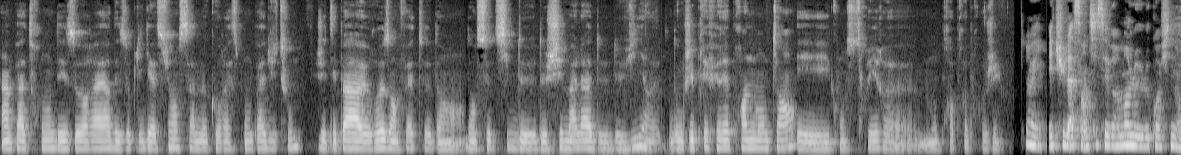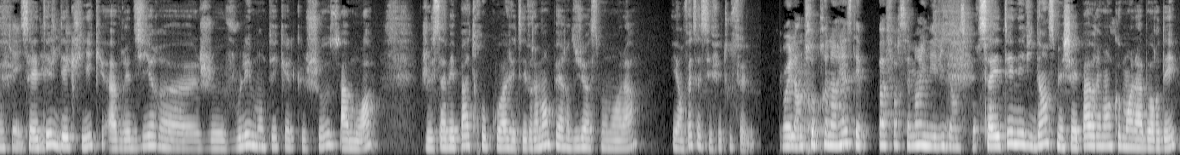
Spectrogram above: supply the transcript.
un patron, des horaires, des obligations, ça me correspond pas du tout. J'étais pas heureuse en fait dans, dans ce type de, de schéma-là de, de, vie. Hein. Donc j'ai préféré prendre mon temps et construire mon propre projet. Oui, et tu l'as senti, c'est vraiment le, confinement qui a été. Ça a été le déclic. À vrai dire, euh, je voulais monter quelque chose à moi. Je savais pas trop quoi. J'étais vraiment perdue à ce moment-là. Et en fait, ça s'est fait tout seul. Oui, l'entrepreneuriat, c'était pas forcément une évidence pour Ça a été une évidence, mais je savais pas vraiment comment l'aborder.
